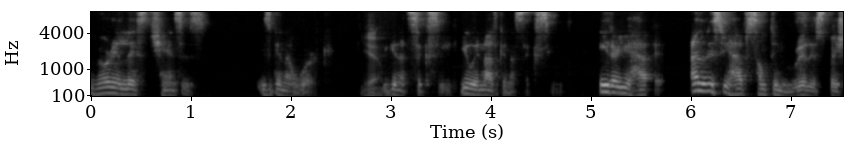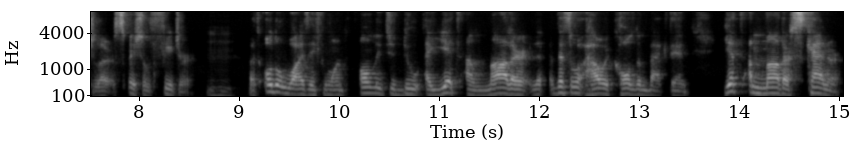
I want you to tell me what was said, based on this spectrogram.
very less chances it's gonna work. Yeah, you're gonna succeed. You are not gonna succeed. Either you have unless you have something really special or a special feature. Mm-hmm. But otherwise, if you want only to do a yet another, that's how we called them back then, yet another scanner,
